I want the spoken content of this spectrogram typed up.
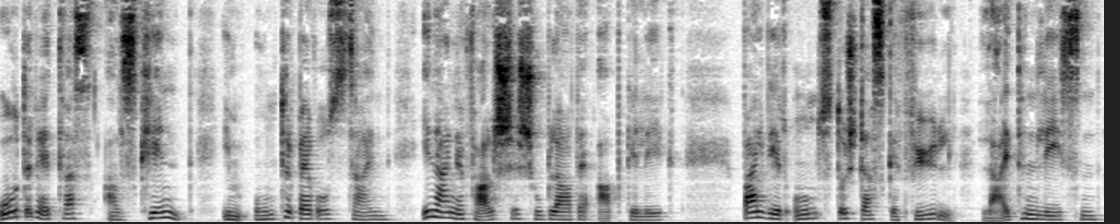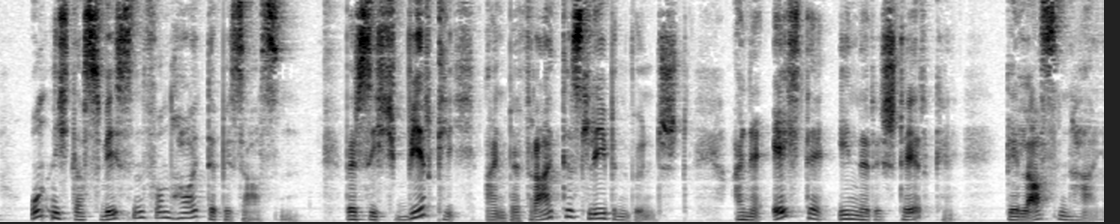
oder etwas als Kind im Unterbewusstsein in eine falsche Schublade abgelegt, weil wir uns durch das Gefühl leiten ließen und nicht das Wissen von heute besaßen. Wer sich wirklich ein befreites Leben wünscht, eine echte innere Stärke, Gelassenheit,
